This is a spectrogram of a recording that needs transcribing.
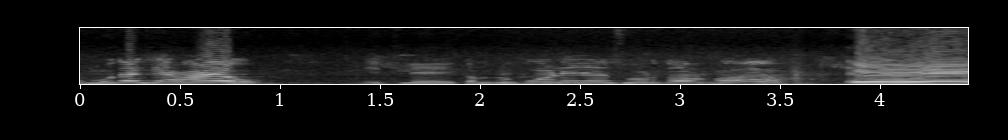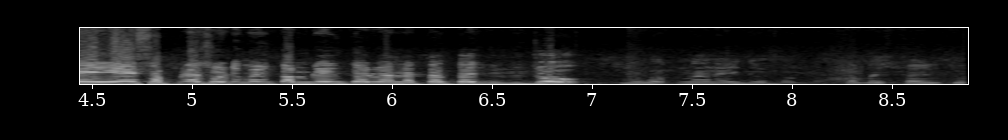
હું તને કહેવા આવ્યો એટલે પાણી નહીં છોડતો? હા. એ એ એ સપના છોડી મેં કમ્પ્લેન કરવા નતા કરી દીધું જો. હું સપના નહીં જોતો. તો બસ ટાઈમ તો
